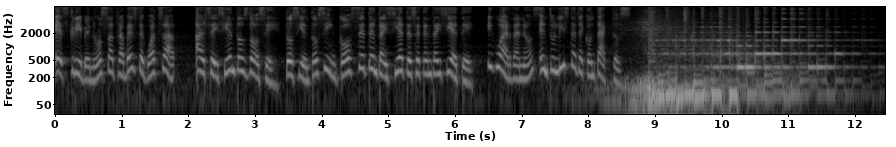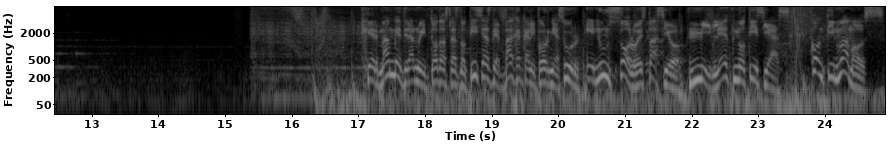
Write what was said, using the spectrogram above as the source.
Escríbenos a través de WhatsApp al 612-205-7777 y guárdanos en tu lista de contactos. Germán Medrano y todas las noticias de Baja California Sur en un solo espacio. Milet Noticias. Continuamos.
